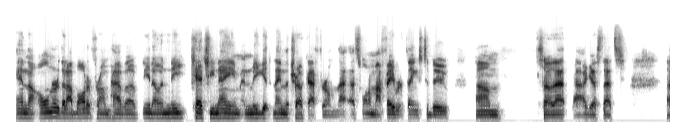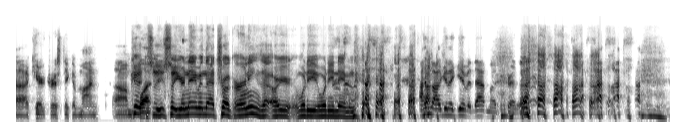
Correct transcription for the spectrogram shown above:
and the owner that I bought it from have a you know a neat, catchy name, and me get to name the truck after them. That, that's one of my favorite things to do. Um, so that I guess that's a characteristic of mine. Um, Good. But, so, so you're naming that truck Ernie? Is that or you? What are you? What are you naming? I'm not going to give it that much credit.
